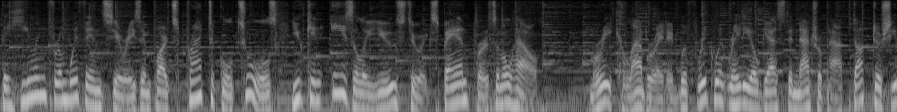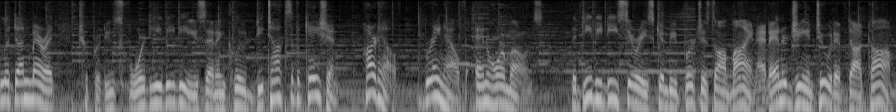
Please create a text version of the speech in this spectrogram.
The Healing from Within series imparts practical tools you can easily use to expand personal health. Marie collaborated with frequent radio guest and naturopath Dr. Sheila Dunn Merritt to produce four DVDs that include detoxification, heart health, brain health, and hormones. The DVD series can be purchased online at energyintuitive.com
